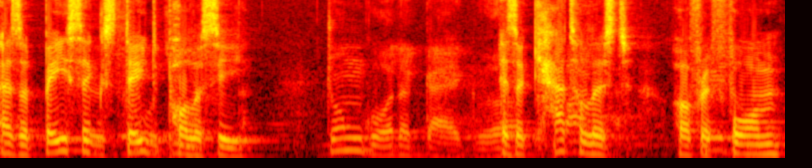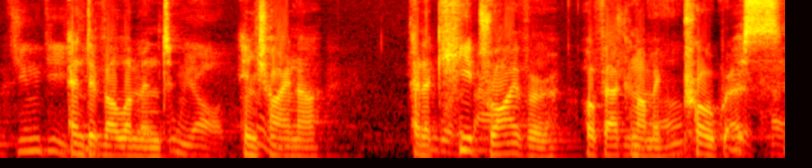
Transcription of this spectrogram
as a basic state policy is a catalyst of reform and development in China and a key driver of economic progress.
